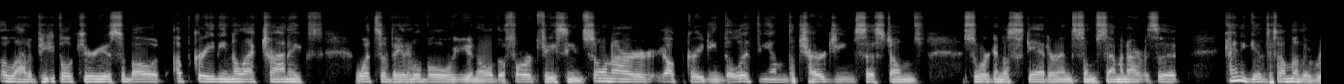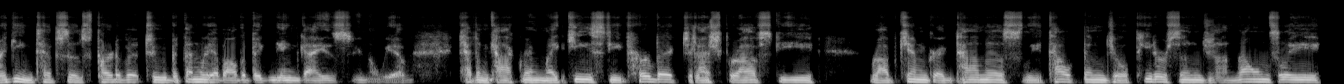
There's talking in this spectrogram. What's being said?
a lot of people curious about upgrading electronics, what's available, you know, the forward facing sonar, upgrading the lithium, the charging systems. So we're going to scatter in some seminars that kind of give some of the rigging tips as part of it too. But then we have all the big name guys. You know, we have Kevin Cochran, Mike Keys, Steve Herbeck, Josh Borovsky, Rob Kimm, Greg Thomas, Lee Tauchen, Joe Peterson, John Rounsley,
